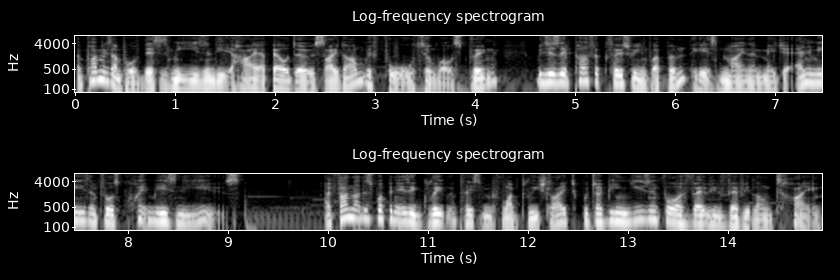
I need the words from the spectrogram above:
A prime example of this is me using the Hayabuildo sidearm with full auto wellspring, which is a perfect close range weapon against minor and major enemies and feels quite amazing to use. I found that this weapon is a great replacement for my Breachlight, which I've been using for a very very long time,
